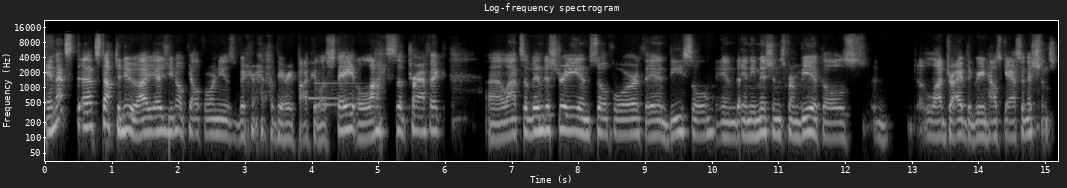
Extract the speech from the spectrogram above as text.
and that's that's tough to do. I, as you know california is very a very populous state lots of traffic uh, lots of industry and so forth and diesel and, and emissions from vehicles a lot drive the greenhouse gas emissions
